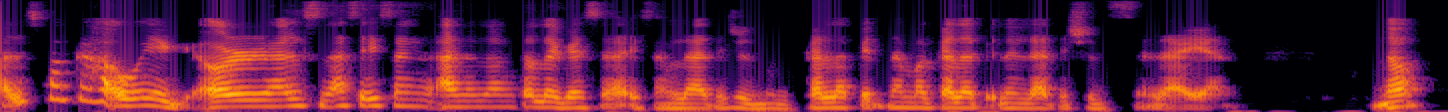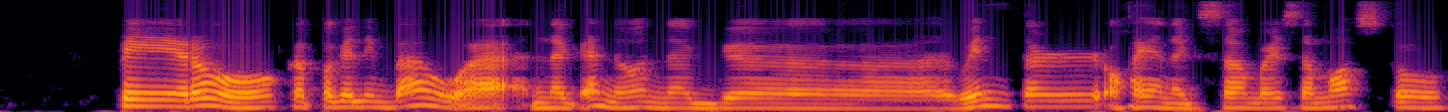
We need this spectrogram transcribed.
halos magkahawig or halos nasa isang ano lang talaga sa isang latitude magkalapit na magkalapit ng latitudes nila yan no pero kapag halimbawa nag ano nag uh, winter o kaya nag summer sa Moscow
